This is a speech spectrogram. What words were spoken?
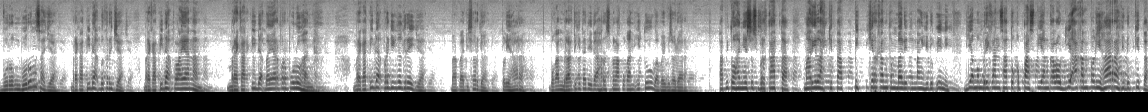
Burung-burung saja, mereka tidak bekerja, mereka tidak pelayanan, mereka tidak bayar perpuluhan, mereka tidak pergi ke gereja. Bapak di sorga pelihara. Bukan berarti kita tidak harus melakukan itu Bapak Ibu Saudara. Tapi Tuhan Yesus berkata, marilah kita pikirkan kembali tentang hidup ini. Dia memberikan satu kepastian kalau dia akan pelihara hidup kita.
